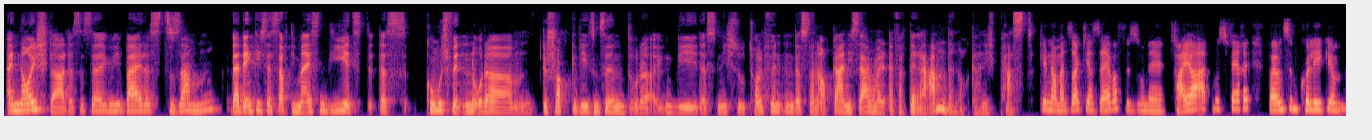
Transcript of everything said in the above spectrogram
ein Neustart. Es ist ja irgendwie beides zusammen. Da denke ich, dass auch die meisten, die jetzt das komisch finden oder ähm, geschockt gewesen sind oder irgendwie das nicht so toll finden, das dann auch gar nicht sagen, weil einfach der Rahmen dann auch gar nicht passt. Genau, man sorgt ja selber für so eine Feieratmosphäre. Bei uns im Kollegium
